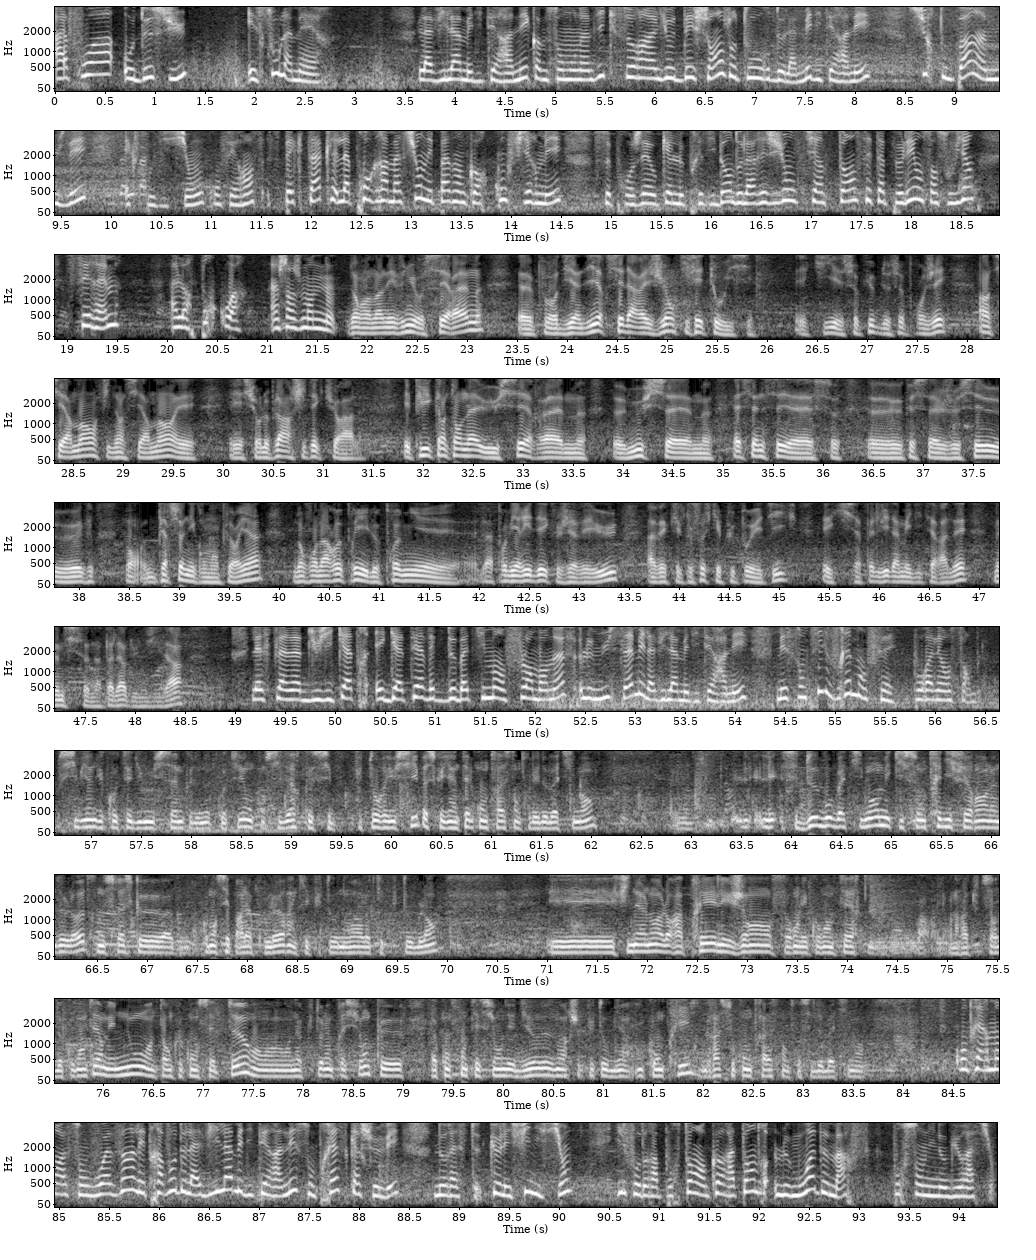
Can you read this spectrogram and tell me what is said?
à la fois au-dessus et sous la mer. La Villa Méditerranée, comme son nom l'indique, sera un lieu d'échange autour de la Méditerranée. Surtout pas un musée. Exposition, conférences, spectacles, la programmation n'est pas encore confirmée. Ce projet auquel le président de la région tient tant s'est appelé, on s'en souvient, CEREM. Alors pourquoi un changement de nom? Donc on en est venu au CEREM euh, pour bien dire c'est la région qui fait tout ici et qui s'occupe de ce projet entièrement, financièrement et, sur le plan architectural. Et puis quand on a eu CRM, euh, MUSEM, SNCF, euh, que sais-je, CE, bon, personne n'y comprend plus rien. Donc on a repris la première idée que j'avais eue avec quelque chose qui est plus poétique et qui s'appelle Villa Méditerranée, même si ça n'a pas l'air d'une villa. L'esplanade du J4 est gâtée avec deux bâtiments flambant neufs, le MUSEM et la Villa Méditerranée. Mais sont-ils vraiment faits pour aller ensemble? Aussi bien du côté du MUSEM que de notre côté, on considère que c'est plutôt réussi parce qu'il y a un tel contraste entre les deux bâtiments. Ces deux beaux bâtiments, mais qui sont très différents l'un de l'autre, ne serait-ce que commencer par la couleur, un qui est plutôt noir, l'autre qui est plutôt blanc. Et finalement, alors après, les gens feront les commentaires. Qui, on aura toutes sortes de commentaires, mais nous, en tant que concepteurs, on, a plutôt l'impression que la confrontation des dieux marche plutôt bien, y compris grâce au contraste entre ces deux bâtiments. Contrairement à son voisin, les travaux de la Villa Méditerranée sont presque achevés. Ne restent que les finitions. Il faudra pourtant encore attendre le mois de mars pour son inauguration.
